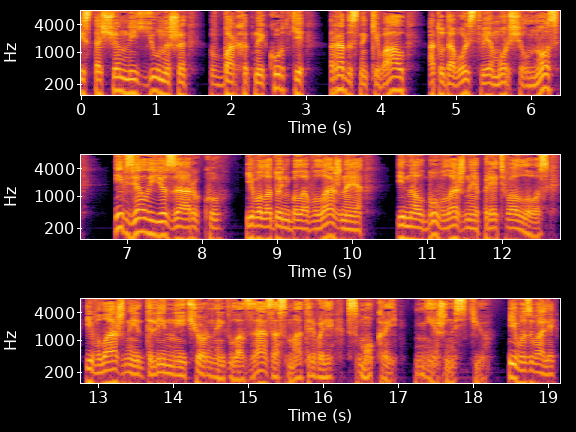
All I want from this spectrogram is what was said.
истощенный юноша в бархатной куртке, радостно кивал, от удовольствия морщил нос и взял ее за руку. Его ладонь была влажная, и на лбу влажная прядь волос, и влажные длинные черные глаза засматривали с мокрой нежностью. Его звали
